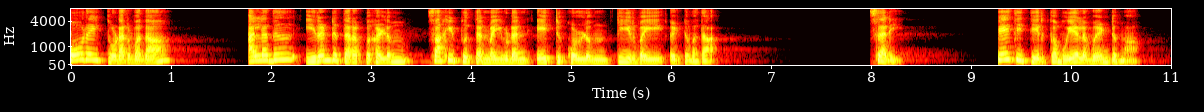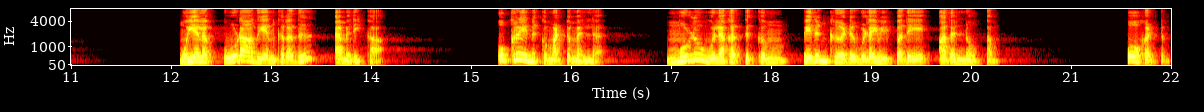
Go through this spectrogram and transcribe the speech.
போரை தொடர்வதா? அல்லது இரண்டு தரப்புகளும் சகிப்புத்தன்மையுடன் ஏற்றுக்கொள்ளும் தீர்வை எட்டுவதா? சரி பேசி தீர்க்க முயல வேண்டுமா? முயலக்கூடாது என்கிறது அமெரிக்கா. உக்ரைனுக்கு மட்டுமல்ல முழு உலகத்துக்கும் பெருங்கேடு விளைவிப்பதே அதன் நோக்கம். போகட்டும்.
